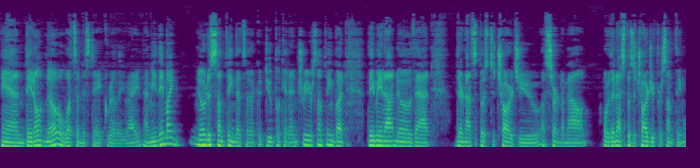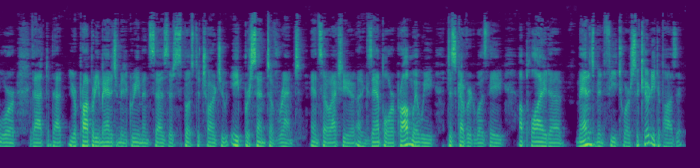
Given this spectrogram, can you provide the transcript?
and they don't know what's a mistake really, right? I mean, they might notice something that's like a duplicate entry or something, but they may not know that they're not supposed to charge you a certain amount or they're not supposed to charge you for something or that, that your property management agreement says they're supposed to charge you 8% of rent. And so actually uh, an example or a problem that we discovered was they applied a management fee to our security deposit.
